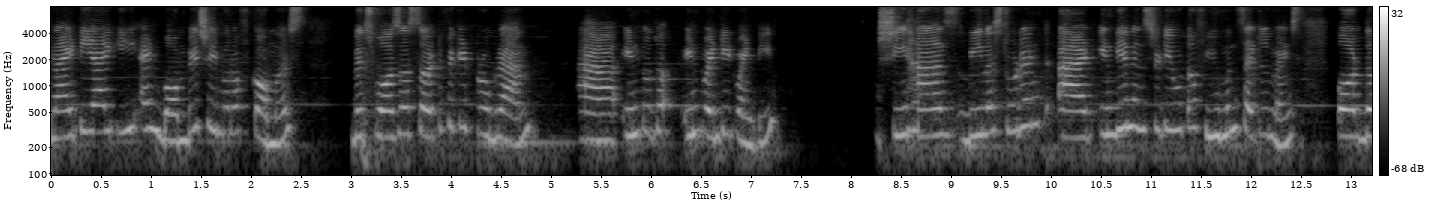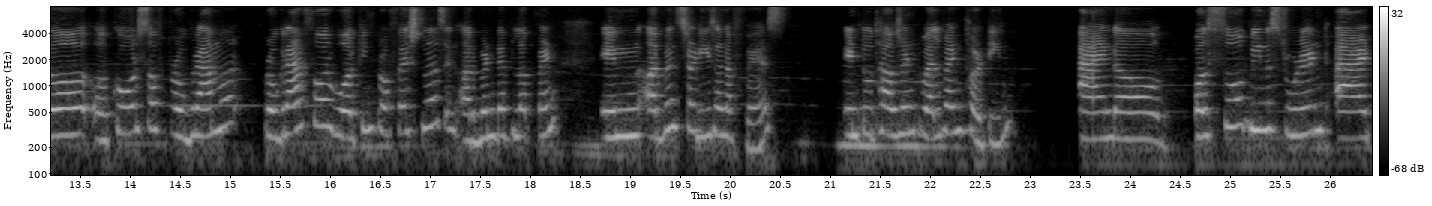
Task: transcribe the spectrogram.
NITIE, and Bombay Chamber of Commerce, which was a certificate program uh, into the, in 2020. She has been a student at Indian Institute of Human Settlements for the uh, course of programmer program for working professionals in urban development in urban studies and affairs in 2012 and 13 and uh, also been a student at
